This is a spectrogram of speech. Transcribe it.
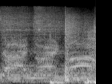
die, die, die.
